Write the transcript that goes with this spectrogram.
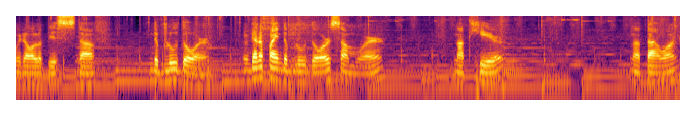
with all of this stuff. The blue door. We're gonna find the blue door somewhere. Not here. Not that one.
